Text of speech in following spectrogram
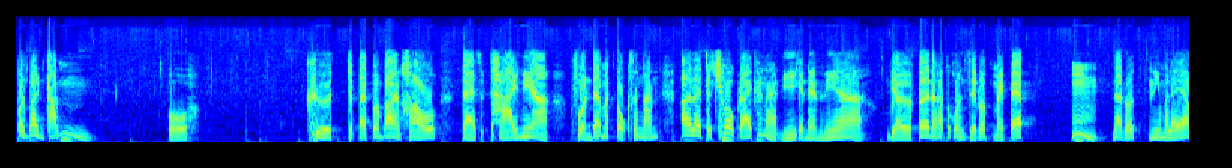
ปนบ้านกัน โอ้คือจะไปเปิ้มบ้านเขา แต่สุดท้ายเนี่ย ฝนได้มาตกซะงั้น อะไรจะโชคร้ายขนาดนี้กันเนี่ย เดี๋ยวเตอร์นะครับทุกคนเสร็จรถใหม่แป๊บ อืมได้รถนี้มาแล้ว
